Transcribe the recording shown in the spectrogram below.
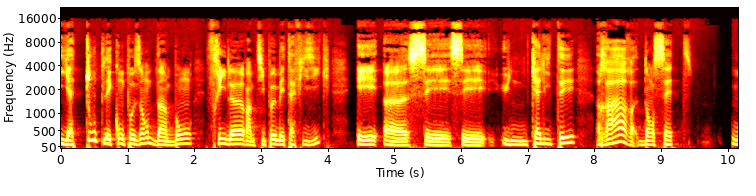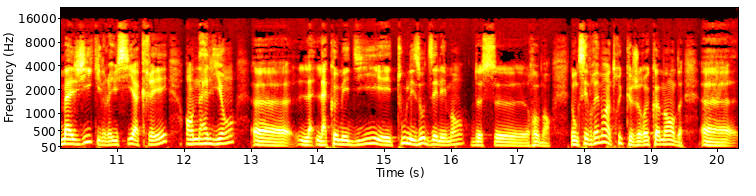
il y a toutes les composantes d'un bon thriller un petit peu métaphysique et euh, c'est une qualité rare dans cette magie qu'il réussit à créer en alliant euh, la, la, comédie et tous les autres éléments de ce roman. Donc c'est vraiment un truc que je recommande. Euh,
